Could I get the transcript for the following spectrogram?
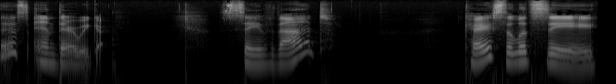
this, and there we go. Save that. Okay, so let's see.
